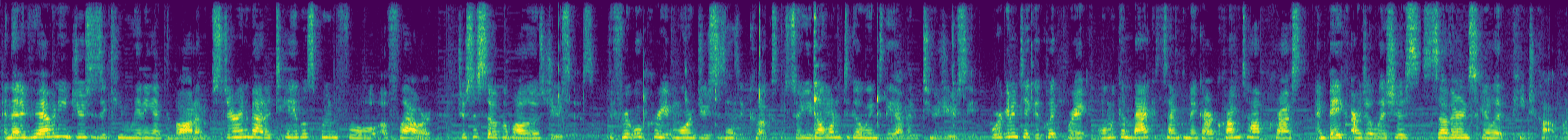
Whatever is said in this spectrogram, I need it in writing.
And then if you have any juices accumulating at the bottom, stir in about a tablespoonful of flour just to soak up all those juices. The fruit will create more juices as it cooks, so you don't want it to go into the oven too juicy. We're going to take a quick break. When we come back, it's time to make our crumb top crust and bake our delicious southern skillet peach cobbler.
